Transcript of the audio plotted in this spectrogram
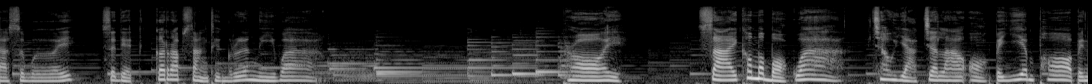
ลาเสวย เสด็จก็รับสั่งถึงเรื่องนี้ว่า พลอย สายเข้ามาบอกว่า เจ้าอยากจะลาออกไปเยี่ยมพ่อเป็น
